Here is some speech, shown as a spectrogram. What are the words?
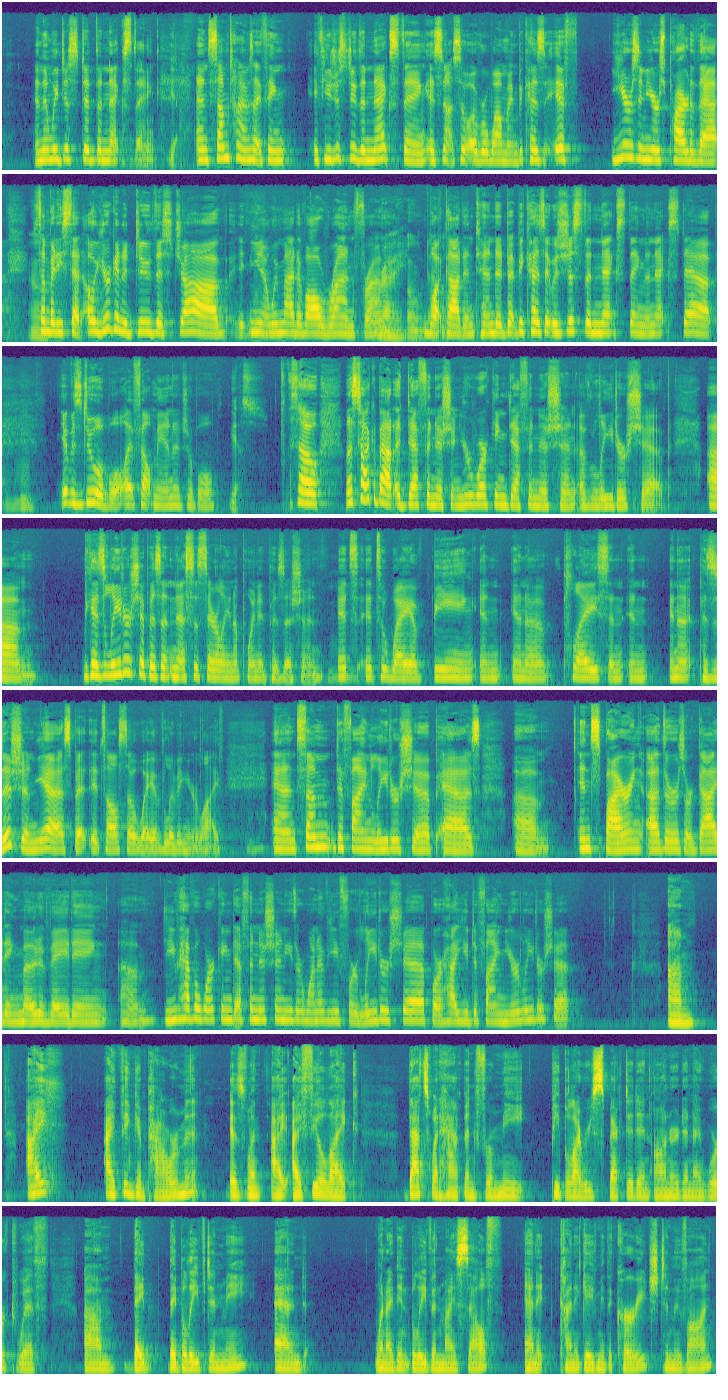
And then we just did the next thing. Yeah. And sometimes I think if you just do the next thing, it's not so overwhelming because if years and years prior to that, somebody said, "Oh, you're going to do this job," you know, we might have all run from Right. Oh, what God intended. But because it was just the next thing, the next step, it was doable. It felt manageable. Yes. So let's talk about a definition, your working definition of leadership. Um, because leadership isn't necessarily an appointed position. It's it's a way of being in in a place and in in a position, yes, but it's also a way of living your life. And some define leadership as um, inspiring others or guiding, motivating. Um, do you have a working definition, either one of you, for leadership or how you define your leadership? I I think empowerment is when I, I feel like that's what happened for me. People I respected and honored and I worked with, um, they they believed in me, and when I didn't believe in myself, and it kind of gave me the courage to move on,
